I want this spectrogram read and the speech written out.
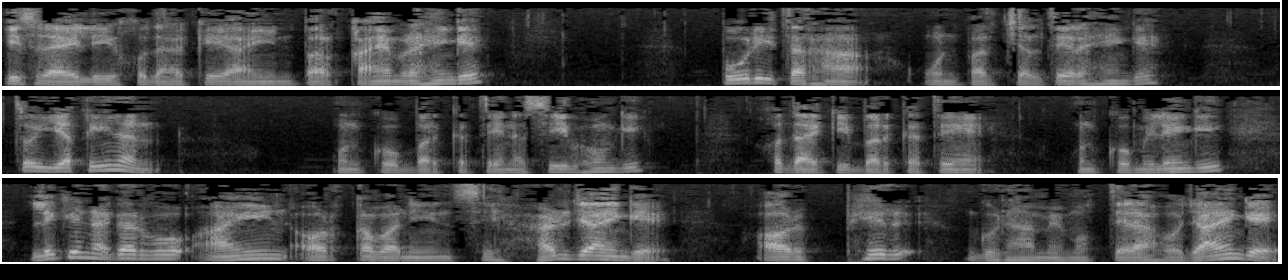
اسرائیلی خدا کے آئین پر قائم رہیں گے، پوری طرح ان پر چلتے رہیں گے، تو یقیناً ان کو برکتیں نصیب ہوں گی، خدا کی برکتیں ان کو ملیں گی۔ لیکن اگر وہ آئین اور قوانین سے ہٹ جائیں گے اور پھر گناہ میں مبتلا ہو جائیں گے،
